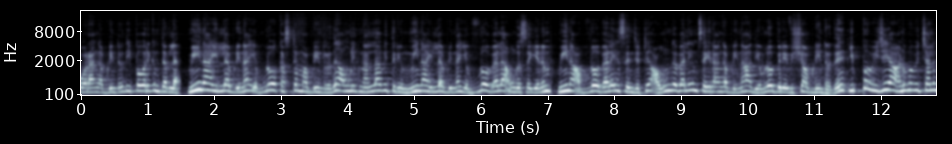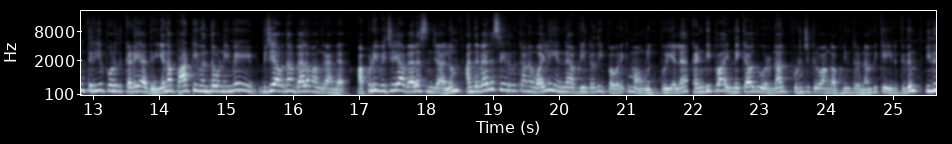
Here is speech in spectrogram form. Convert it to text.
போறாங்க அப்படின்றது இப்போ வரைக்கும் தெரியல. மீனா இல்லை அப்படின்னா எவ்வளோ கஷ்டம் அப்படின்றது அவங்களுக்கு நல்லாவே தெரியும். மீனா இல்லை அப்படின்னா எவ்வளோ வேலை அவங்க செய்யணும். மீனா அவ்வளோ வேலையும் செஞ்சுட்டு அவங்க வேலையும் செய்கிறாங்க அப்படின்னா அது எவ்வளோ பெரிய விஷயம் அப்படின்றது இப்போ விஜயா அனுபவிச்சாலும் தெரிய போறது கிடையாது. ஏன்னா பாட்டி வந்த உடனேயுமே விஜயாவை தான் வேலை வாங்குறாங்க. அப்படி விஜயா வேலை செஞ்சாலும் அந்த வேலை செய்யறதுக்கான வழி என்ன அப்படின்றது இப்போ வரைக்கும் அவங்களுக்கு புரியல. கண்டிப்பா இன்னைக்காவது ஒரு நாள் புரிஞ்சுக்கிருவாங்க அப்படின்ற நம்பிக்கை இருக்குது. இது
